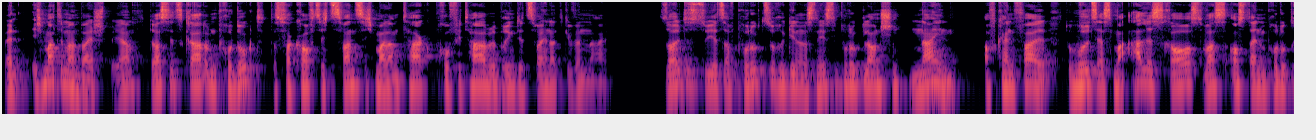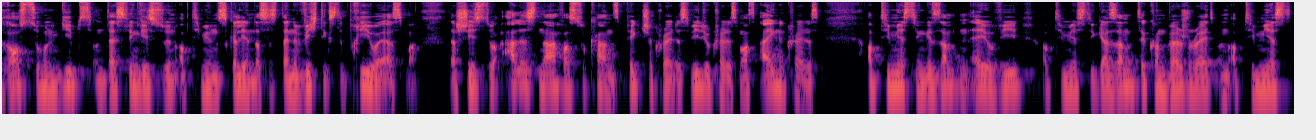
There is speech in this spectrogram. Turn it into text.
wenn, ich mache dir mal ein Beispiel, ja. Du hast jetzt gerade ein Produkt, das verkauft sich 20 Mal am Tag, profitabel, bringt dir 200 Gewinne ein. Solltest du jetzt auf Produktsuche gehen und das nächste Produkt launchen? Nein. Auf keinen Fall. Du holst erstmal alles raus, was aus deinem Produkt rauszuholen gibt. Und deswegen gehst du in Optimieren und Skalieren. Das ist deine wichtigste Prio erstmal. Da schießt du alles nach, was du kannst. Picture Creators, Video Creators, machst eigene Creators. Optimierst den gesamten AOV, optimierst die gesamte Conversion Rate und optimierst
